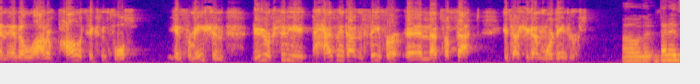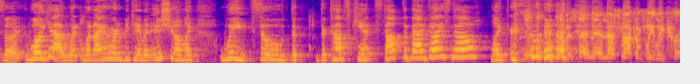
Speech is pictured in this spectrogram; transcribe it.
and, and a lot of politics and false information, New York City hasn't gotten safer, and that's a fact. It's actually gotten more dangerous. Oh, that, that is a well, yeah. When, when I heard it became an issue, I'm like, wait, so the the cops can't stop the bad guys now? Like, yeah, and, and, and, that's not completely true.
